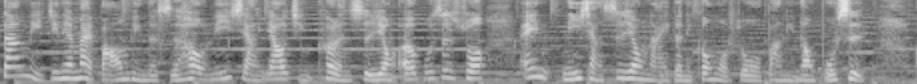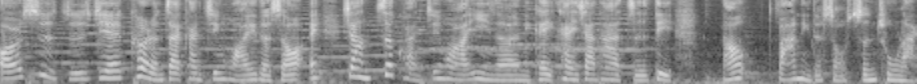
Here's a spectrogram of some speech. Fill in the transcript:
当你今天卖保养品的时候，你想邀请客人试用，而不是说，哎，你想试用哪一个？你跟我说，我帮你弄，不是，而是直接客人在看精华液的时候，哎，像这款精华液呢，你可以看一下它的质地，然后把你的手伸出来，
